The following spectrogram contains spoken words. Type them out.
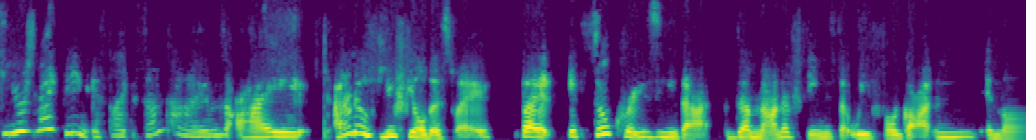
Here's my thing. It's like sometimes I I don't know if you feel this way, but it's so crazy that the amount of things that we've forgotten in the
